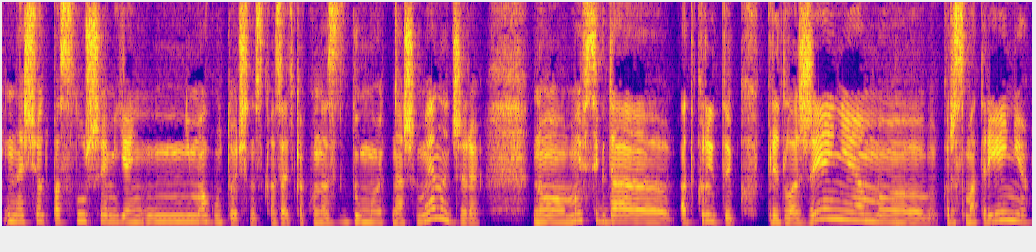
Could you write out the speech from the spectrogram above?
Насчет послушаем я не могу точно сказать, как у нас думают наши менеджеры, но мы всегда открыты к предложениям, э, к рассмотрению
